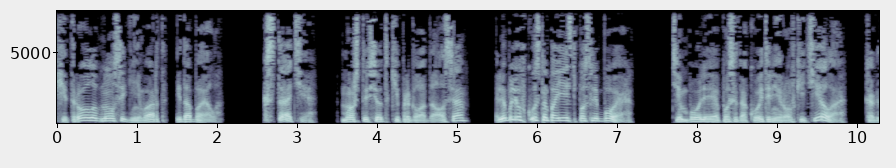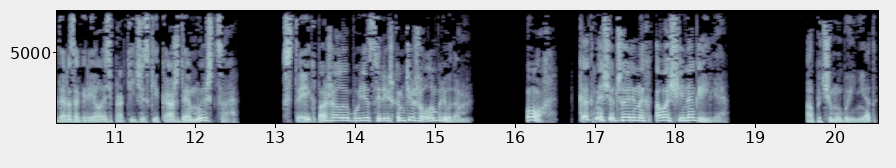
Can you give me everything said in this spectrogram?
Хитро улыбнулся Геневард и добавил. Кстати, может, ты все-таки проголодался? Люблю вкусно поесть после боя. Тем более после такой тренировки тела, когда разогрелась практически каждая мышца. Стейк, пожалуй, будет слишком тяжелым блюдом. О, как насчет жареных овощей на гриле? А почему бы и нет?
